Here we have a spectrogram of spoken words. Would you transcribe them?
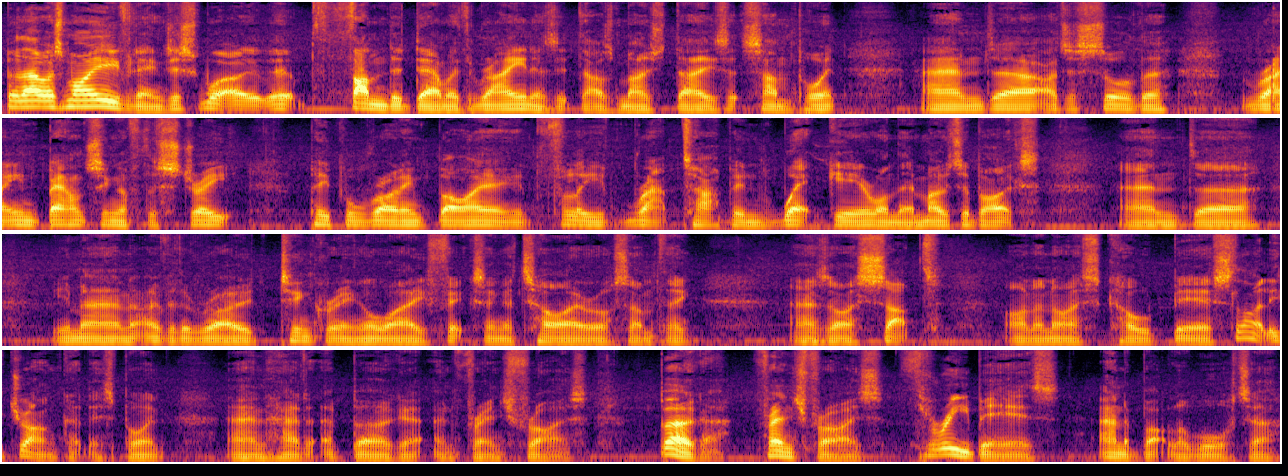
But that was my evening. Just it thundered down with rain, as it does most days at some point, and uh, I just saw the rain bouncing off the street, people riding by fully wrapped up in wet gear on their motorbikes, and uh, your man over the road tinkering away, fixing a tyre or something, as I supped on a nice cold beer, slightly drunk at this point, and had a burger and French fries. Burger, French fries, three beers, and a bottle of water,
